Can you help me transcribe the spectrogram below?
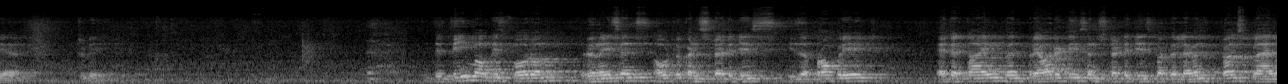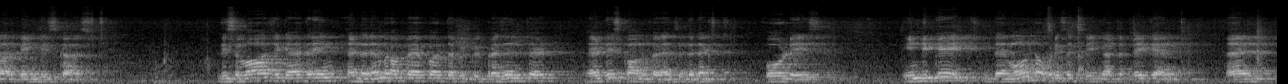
here today. The theme of this forum, Renaissance Outlook and Strategies, is appropriate at a time when priorities and strategies for the 11th, 12th plan are being discussed. This large gathering and the number of papers that will be presented at this conference in the next four days indicate the amount of research being undertaken and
